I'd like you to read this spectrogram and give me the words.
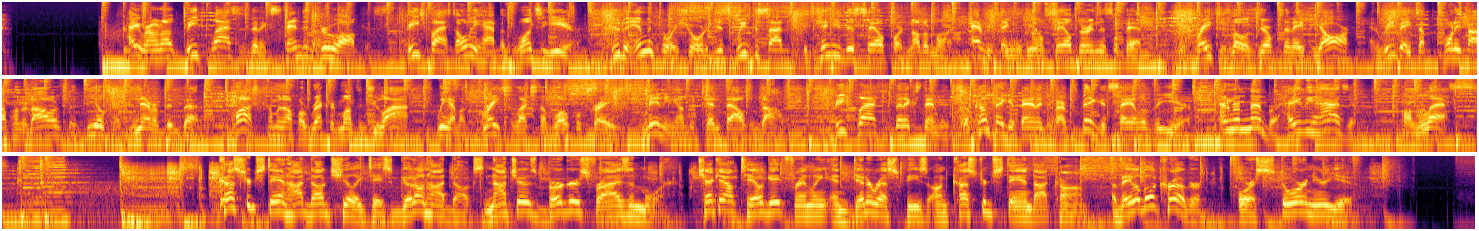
Hey Roanoke, Beach Blast has been extended through August. Beach Blast only happens once a year. Due to inventory shortages, we've decided to continue this sale for another month. Everything will be on sale during this event. With rates as low as 0% APR and rebates up to $2,500, the deals have never been better. Plus, coming off a record month in July, we have a great selection of local trades, many under $10,000. Beach Blast has been extended, so come take advantage of our biggest sale of the year. And remember, Haley has it for less. Custard Stand Hot Dog Chili tastes good on hot dogs, nachos, burgers, fries, and more. Check out tailgate friendly and dinner recipes on custardstand.com. Available at Kroger or a store near you.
